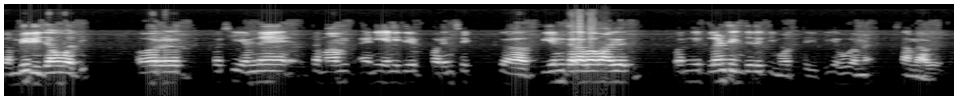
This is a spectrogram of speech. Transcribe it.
ગંભીર ઈજાઓ હતી. ઓર પછી એમને તમામ એની એની જે ફોરેન્સિક પીએમ કરાવવામાં આવી હતી. ઓર એની બ્લન્ટ ઇન્જરીથી મોત થઈ હતી એવું અમે સામે આવ્યું હતું.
